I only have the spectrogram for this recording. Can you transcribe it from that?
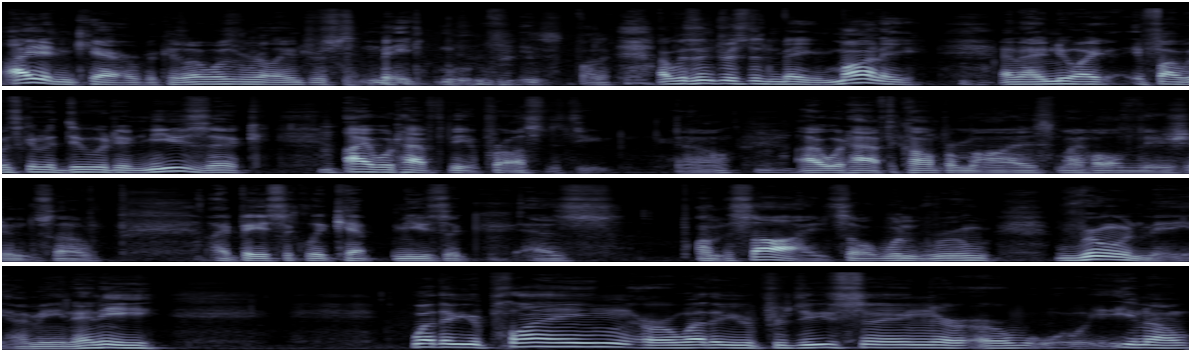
I didn't care because I wasn't really interested in making movies, but I was interested in making money, and I knew I, if I was going to do it in music, I would have to be a prostitute. You know, mm-hmm. I would have to compromise my whole vision. So, I basically kept music as on the side, so it wouldn't ruin ruin me. I mean, any whether you're playing or whether you're producing or, or, you know,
